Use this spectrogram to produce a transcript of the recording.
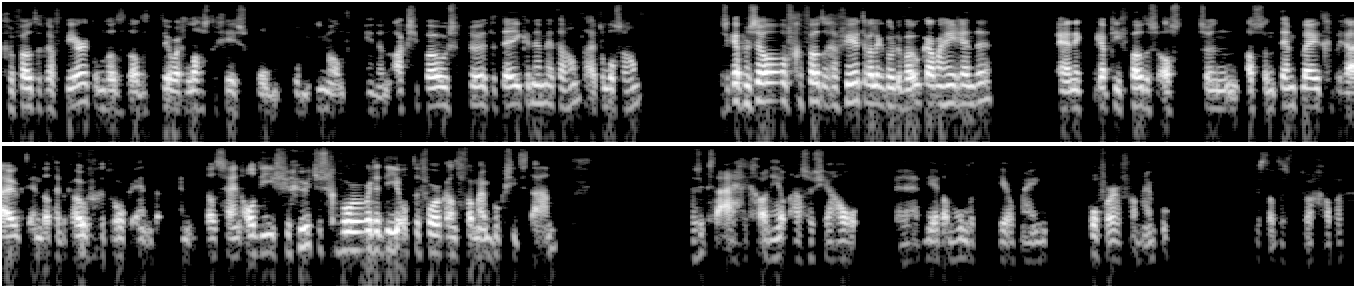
gefotografeerd, omdat het altijd heel erg lastig is om, om iemand in een actiepose te tekenen met de hand, uit de losse hand. Dus ik heb mezelf gefotografeerd terwijl ik door de woonkamer heen rende. En ik heb die foto's als een, als een template gebruikt en dat heb ik overgetrokken. En, en dat zijn al die figuurtjes geworden die je op de voorkant van mijn boek ziet staan. Dus ik sta eigenlijk gewoon heel asociaal uh, meer dan honderd keer op mijn koffer van mijn boek. Dus dat is wel grappig.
